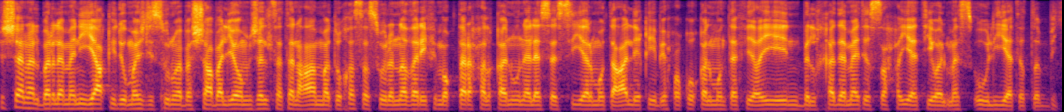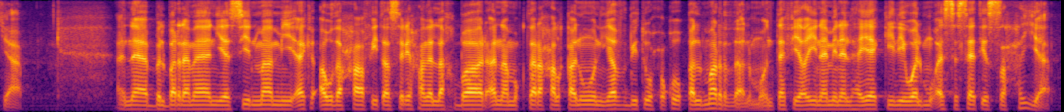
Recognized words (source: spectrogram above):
الشأن البرلماني يعقد مجلس نواب الشعب اليوم جلسة عامة تخصص للنظر في مقترح القانون الأساسي المتعلق بحقوق المنتفعين بالخدمات الصحية والمسؤولية الطبية. النائب بالبرلمان ياسين مامي أوضح في تصريح للأخبار أن مقترح القانون يضبط حقوق المرضى المنتفعين من الهياكل والمؤسسات الصحية.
